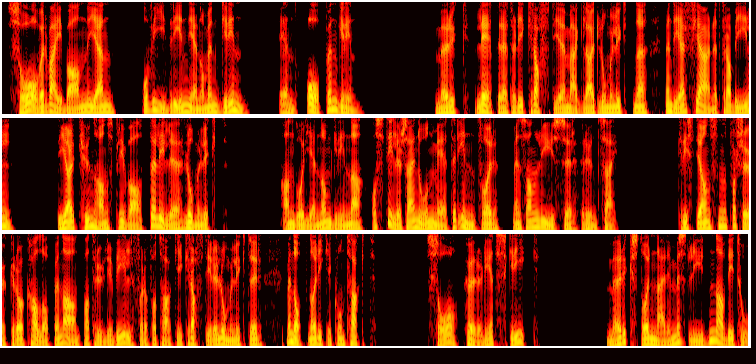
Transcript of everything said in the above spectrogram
Så over veibanen igjen og videre inn gjennom en grind, en åpen grind. Mørk leter etter de kraftige Maglite-lommelyktene, men de er fjernet fra bilen. De har kun hans private lille lommelykt. Han går gjennom grinda og stiller seg noen meter innenfor mens han lyser rundt seg. Christiansen forsøker å kalle opp en annen patruljebil for å få tak i kraftigere lommelykter, men oppnår ikke kontakt. Så hører de et skrik. Mørk står nærmest lyden av de to.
